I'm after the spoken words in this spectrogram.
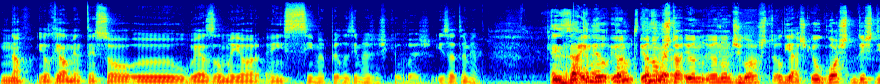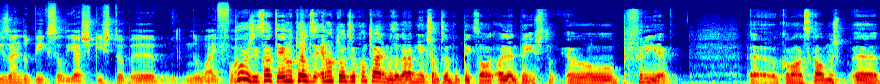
Não, ele realmente tem só uh, o bezel maior em cima, pelas imagens que eu vejo, exatamente. Exatamente. eu, eu, Pronto, eu, não gosto, eu, eu, não desgosto, aliás, eu gosto deste design do Pixel e acho que isto uh, no iPhone. Pois, exato, eu não, estou a dizer, eu não estou a dizer o contrário, mas agora a minha questão, por exemplo, o Pixel, olhando para isto, eu preferia. Uh, como algumas, uh,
